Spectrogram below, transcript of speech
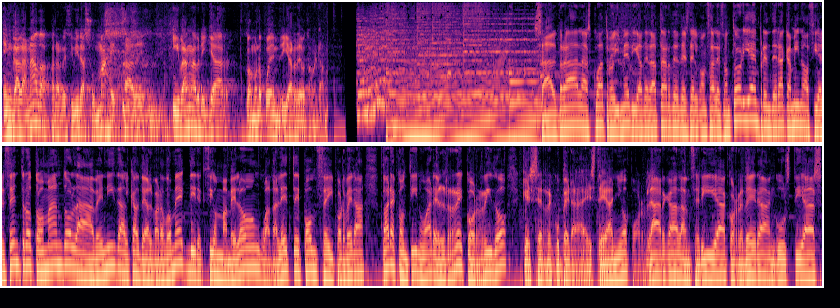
engalanadas para recibir a sus majestades y van a brillar como no pueden brillar de otra manera. Saldrá a las cuatro y media de la tarde desde el González Ontoria, emprenderá camino hacia el centro tomando la avenida Alcalde Álvaro Domecq, dirección Mamelón, Guadalete, Ponce y Porvera para continuar el recorrido que se recupera este año por Larga, Lancería, Corredera, Angustias,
